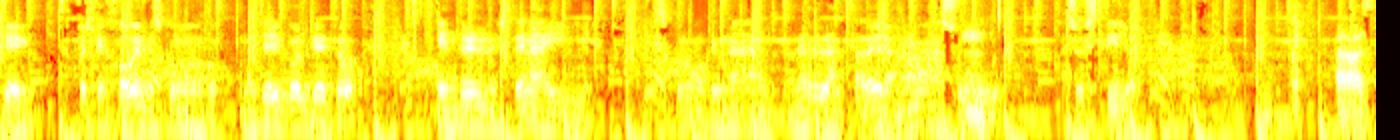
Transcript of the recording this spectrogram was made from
que, pues que jóvenes como, como J. Paul Ghetto entren en escena y, y es como que una, una relanzadera, ¿no? A su, Mm. a su estilo. Además,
